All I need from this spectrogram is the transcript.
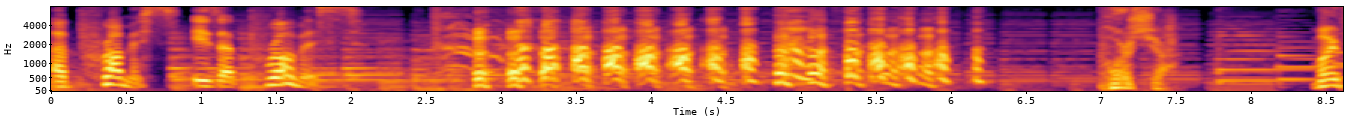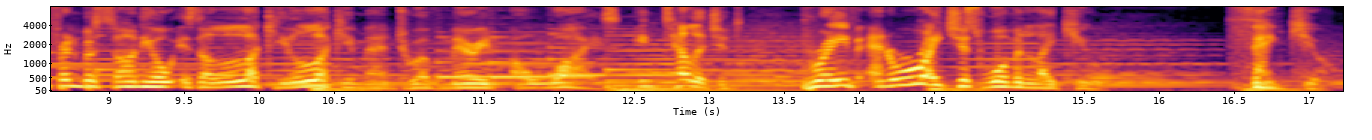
a promise is a promise. Portia, my friend Bassanio is a lucky, lucky man to have married a wise, intelligent, brave, and righteous woman like you. Thank you.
